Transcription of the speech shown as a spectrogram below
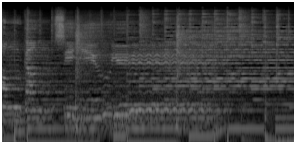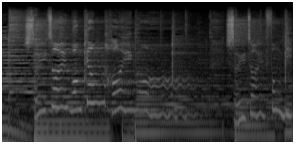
空更是遥远。谁在黄金海岸？谁在烽烟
